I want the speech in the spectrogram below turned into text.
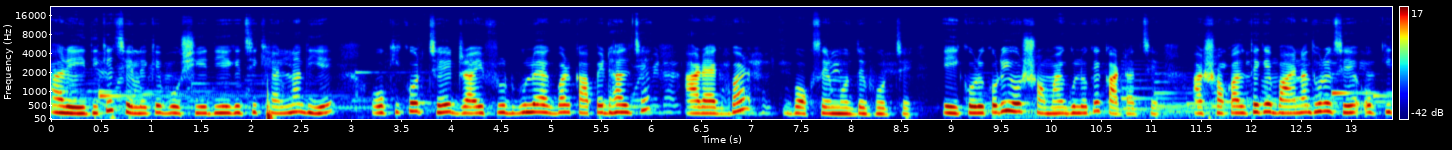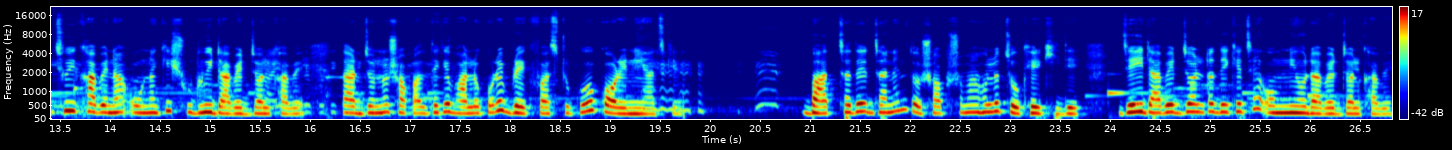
আর এইদিকে ছেলেকে বসিয়ে দিয়ে গেছি খেলনা দিয়ে। ও কি করছে? ড্রাই ফ্রুটগুলো একবার কাপে ঢালছে আর একবার বক্সের মধ্যে ভরছে। এই করে করেই ওর সময়গুলোকে কাটাচ্ছে। আর সকাল থেকে বায়না ধরেছে, ও কিছুই খাবে না, ও নাকি শুধুই ডাবের জল খাবে। তার জন্য সকাল থেকে ভালো করে ব্রেকফাস্টটুকুও করেনি আজকে। বাচ্চাদের জানেন তো সব সময় হলো চোখের খিদে। যেই ডাবের জলটা দেখেছে, অমনিও ডাবের জল খাবে।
